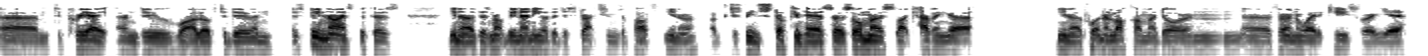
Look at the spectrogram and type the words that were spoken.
um, to create and do what I love to do, and it's been nice because you know there's not been any other distractions apart. You know, I've just been stuck in here, so it's almost like having a you know, putting a lock on my door and uh, throwing away the keys for a year.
